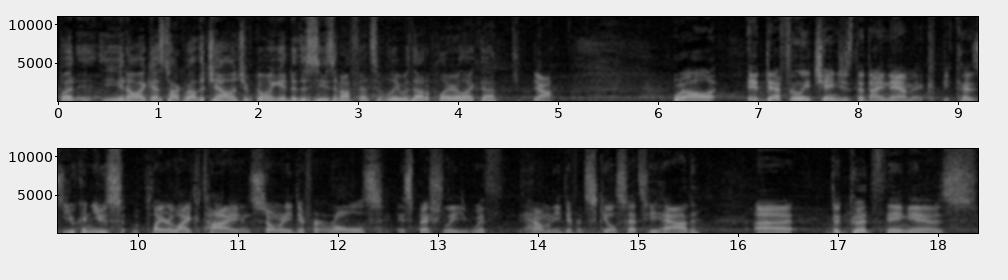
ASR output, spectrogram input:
But you know, I guess talk about the challenge of going into the season offensively without a player like that. Yeah. Well, it definitely changes the dynamic because you can use a player like Ty in so many different roles, especially with how many different skill sets he had. Uh, the good thing is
